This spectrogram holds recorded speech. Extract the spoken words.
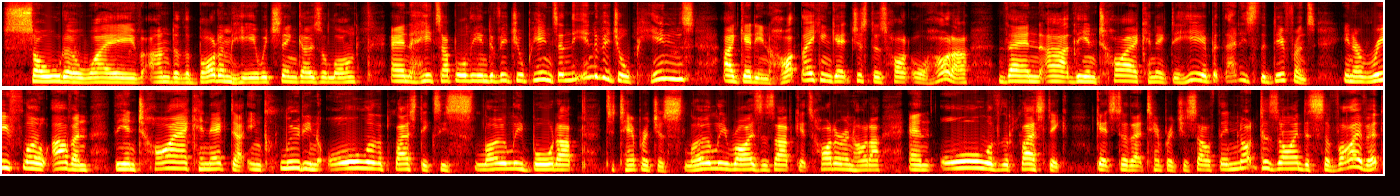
solder wave under the bottom here, which then goes along and heats up all the individual pins. And the individual pins are getting hot. They can get just as hot or hotter than uh, the entire connector here, but that is the difference. In a reflow oven, the entire connector, including all of the plastic plastics is slowly brought up to temperature, slowly rises up, gets hotter and hotter, and all of the plastic gets to that temperature. So if they're not designed to survive it,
